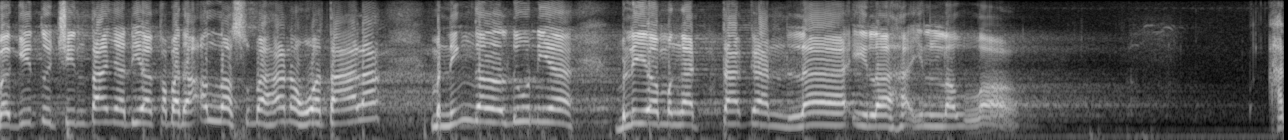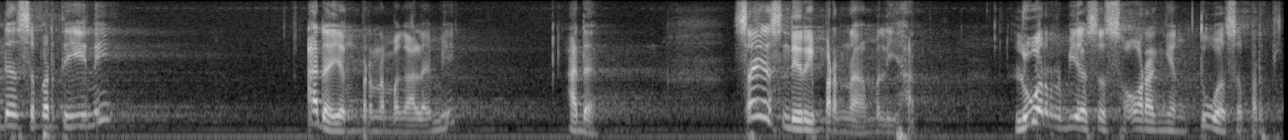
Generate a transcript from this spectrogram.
begitu cintanya dia kepada Allah Subhanahu wa taala, meninggal dunia, beliau mengatakan la ilaha illallah. Ada seperti ini? Ada yang pernah mengalami? Ada. Saya sendiri pernah melihat luar biasa seorang yang tua seperti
